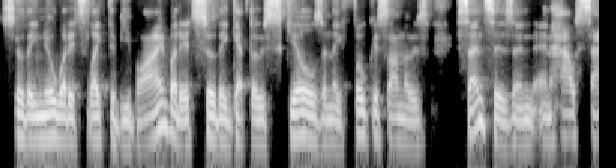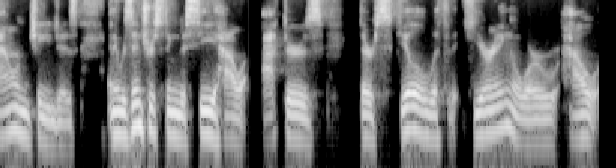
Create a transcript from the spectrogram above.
so they know what it's like to be blind, but it's so they get those skills and they focus on those senses and, and how sound changes. And it was interesting to see how actors their skill with hearing or how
